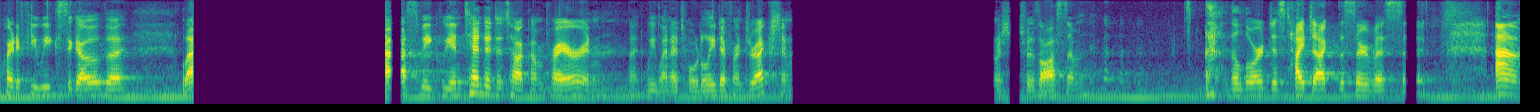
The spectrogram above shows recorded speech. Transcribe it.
quite a few weeks ago. The last week we intended to talk on prayer and we went a totally different direction, which was awesome. the Lord just hijacked the service. Um,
